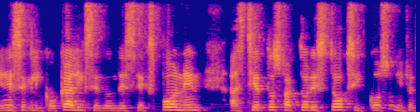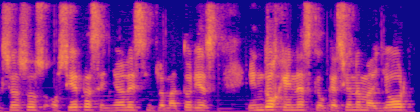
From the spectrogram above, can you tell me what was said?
en ese glicocálix, en donde se exponen a ciertos factores tóxicos, infecciosos o ciertas señales inflamatorias endógenas que ocasionan mayor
